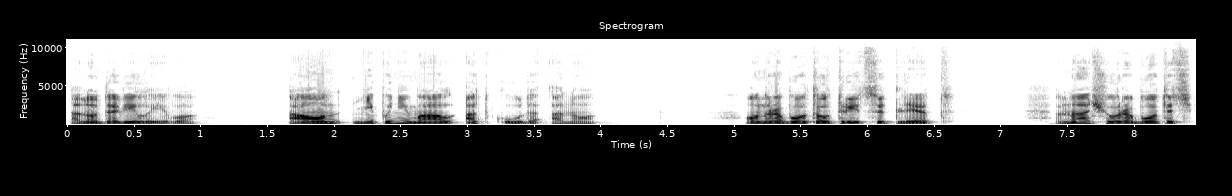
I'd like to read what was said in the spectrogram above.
Оно давило его, а он не понимал, откуда оно. Он работал тридцать лет, начал работать,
